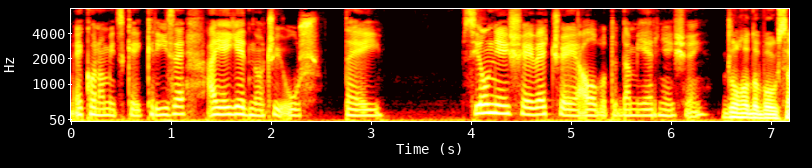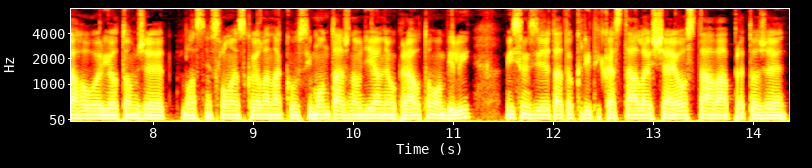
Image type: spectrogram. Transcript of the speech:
ekonomickej kríze a je jedno, či už tej silnejšej, väčšej alebo teda miernejšej. Dlhodobo už sa hovorí o tom, že vlastne Slovensko je len akousi montážnou dielňou pre automobily. Myslím si, že táto kritika stále ešte aj ostáva, pretože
